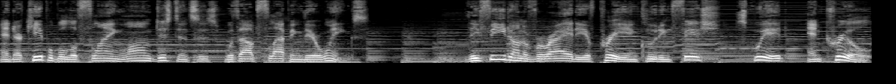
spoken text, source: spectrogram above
and are capable of flying long distances without flapping their wings. They feed on a variety of prey including fish, squid, and krill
